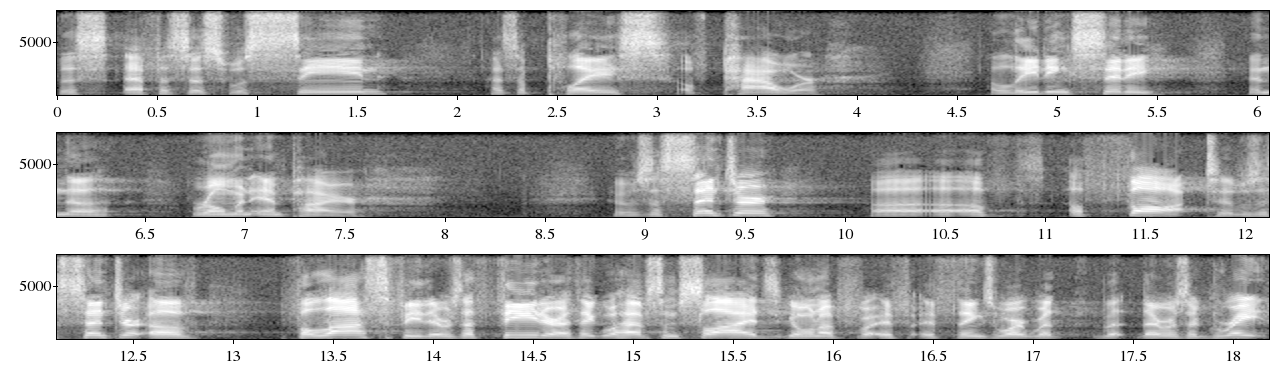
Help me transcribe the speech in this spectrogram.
This Ephesus was seen as a place of power, a leading city in the Roman Empire. It was a center uh, of, of thought, it was a center of philosophy. There was a theater. I think we'll have some slides going up if, if things work. But, but there was a great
